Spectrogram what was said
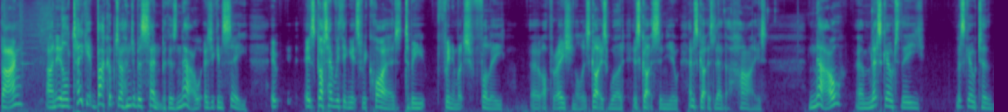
Bang! And it'll take it back up to 100% because now, as you can see, it, it's got everything it's required to be pretty much fully uh, operational. It's got its wood, it's got its sinew, and it's got its leather hide. Now, um, let's go to the let's go to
